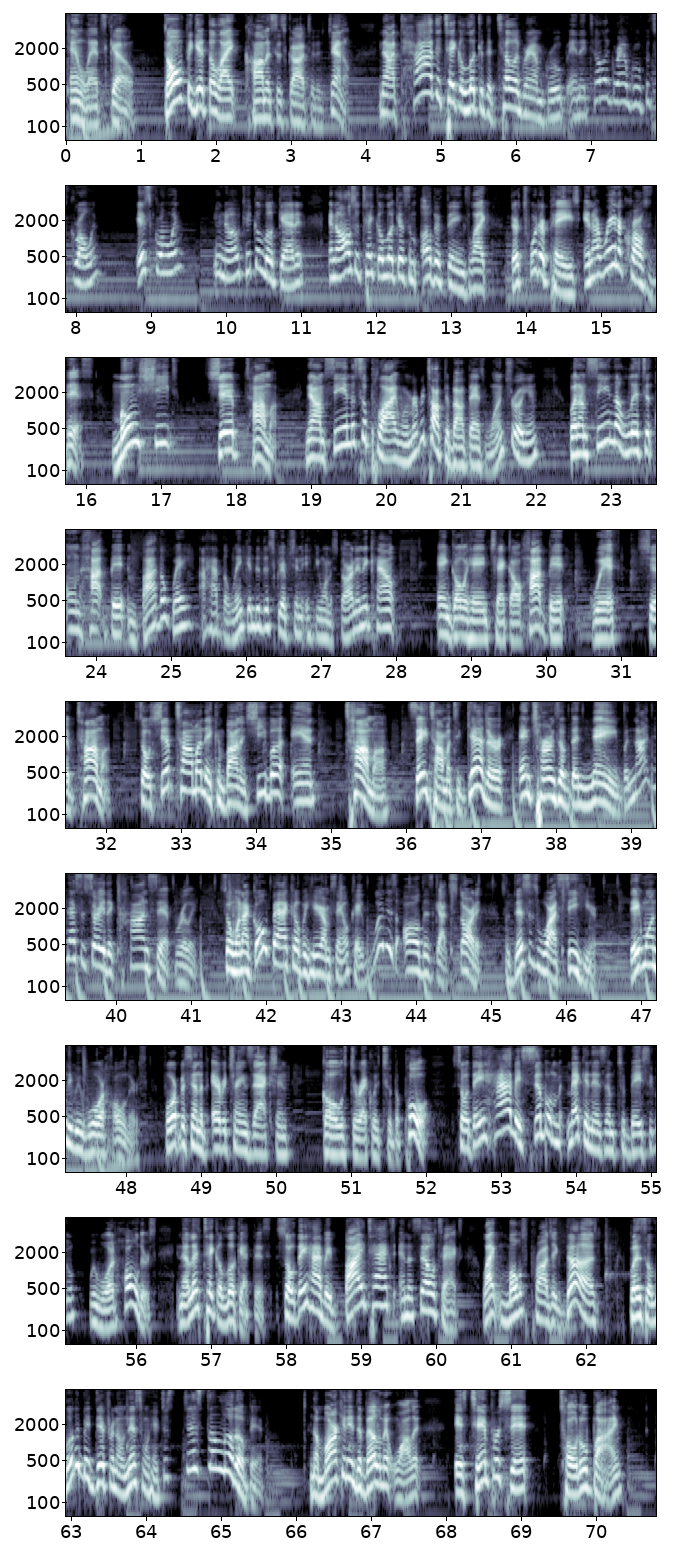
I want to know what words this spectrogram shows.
And let's go. Don't forget to like, comment, subscribe to the channel. Now, I tried to take a look at the Telegram group, and the Telegram group is growing. It's growing. You know, take a look at it. And also take a look at some other things like their Twitter page. And I ran across this Moonsheet Shibtama. Now I'm seeing the supply. Remember we talked about that's 1 trillion. But I'm seeing the listed on Hotbit. And by the way, I have the link in the description if you want to start an account and go ahead and check out Hotbit with Shibtama. So Shibtama, they combine in Shiba and Tama, say Tama together in terms of the name, but not necessarily the concept really. So when I go back over here, I'm saying, okay, what is all this got started? So this is what I see here. They want to reward holders. 4% of every transaction goes directly to the pool. So they have a simple mechanism to basically reward holders. Now let's take a look at this. So they have a buy tax and a sell tax like most project does, but it's a little bit different on this one here, just, just a little bit. The marketing development wallet is 10% total buy,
